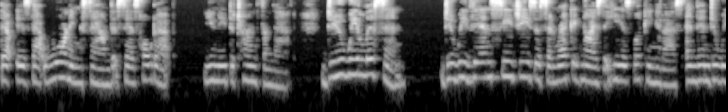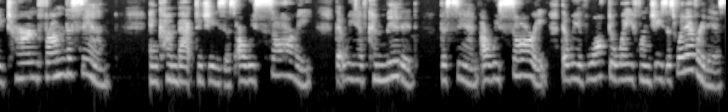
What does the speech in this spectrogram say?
that is that warning sound that says, hold up, you need to turn from that. Do we listen? Do we then see Jesus and recognize that He is looking at us? And then do we turn from the sin and come back to Jesus? Are we sorry that we have committed the sin? Are we sorry that we have walked away from Jesus? Whatever it is,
